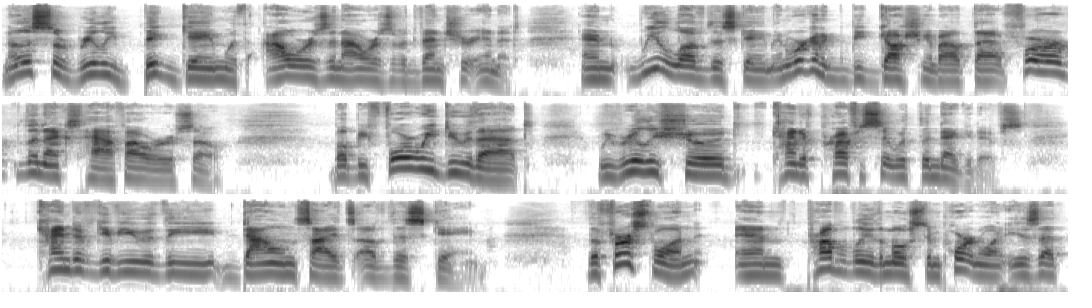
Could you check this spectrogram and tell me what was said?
Now, this is a really big game with hours and hours of adventure in it. And we love this game, and we're going to be gushing about that for the next half hour or so. But before we do that, we really should kind of preface it with the negatives, kind of give you the downsides of this game. The first one, and probably the most important one, is that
